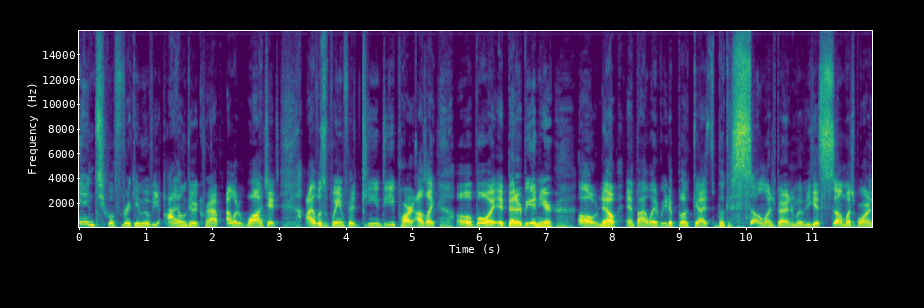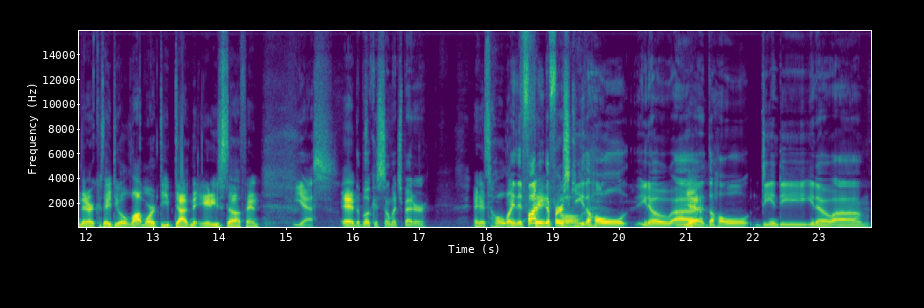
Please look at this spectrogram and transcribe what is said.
into a freaking movie. I don't give a crap. I would watch it. I was waiting for the D and D part. I was like, oh boy, it better be in here. Oh no! And by the way, read a book, guys. The book is so much better than the movie. You get so much more in there because they do a lot more deep dive in the '80s stuff and Yes, and the book is so much better. and its whole like and then finding the first Oh, key, the whole you know, uh, Yeah. the whole D and D, you know, um,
